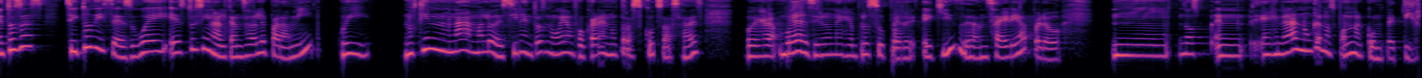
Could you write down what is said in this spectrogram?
Entonces, si tú dices, güey, esto es inalcanzable para mí, güey, no tiene nada malo decir, entonces me voy a enfocar en otras cosas, ¿sabes? Voy a, decir un ejemplo súper X de danza aérea, pero mm, en, general nunca nos ponen a competir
